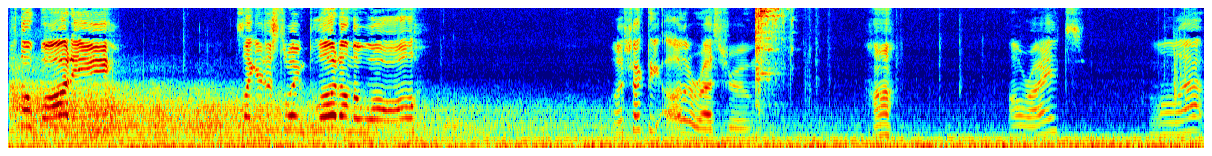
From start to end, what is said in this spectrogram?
There's no body. It's like you're just throwing blood on the wall. Let's check the other restroom. Huh. Alright. Well, that.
